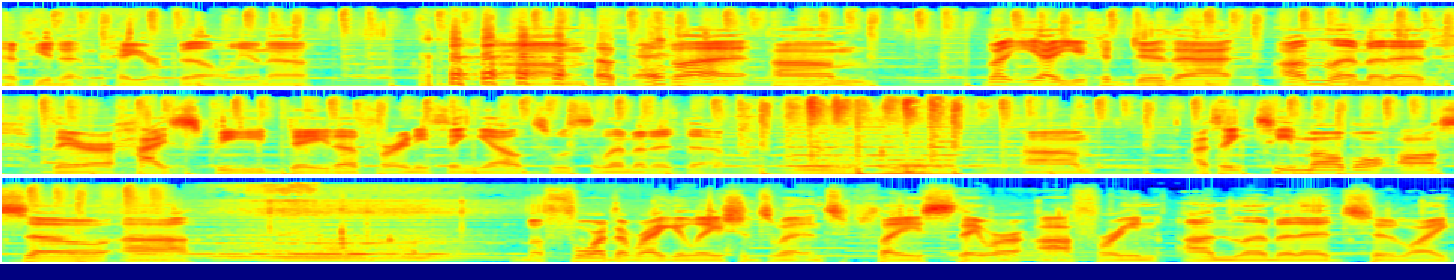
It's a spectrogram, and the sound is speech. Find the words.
if you didn't pay your bill. You know. um, okay. But um, but yeah, you could do that unlimited. Their high speed data for anything else was limited though. Um, I think T-Mobile also, uh, before the regulations went into place, they were offering unlimited to like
